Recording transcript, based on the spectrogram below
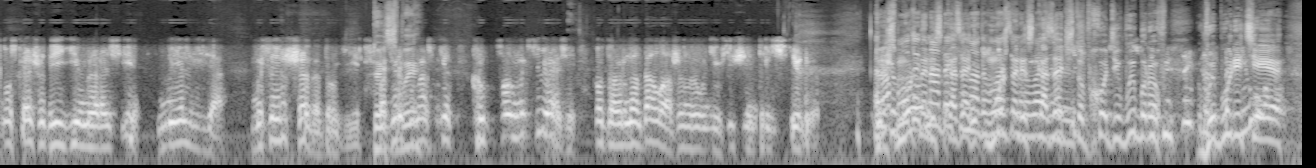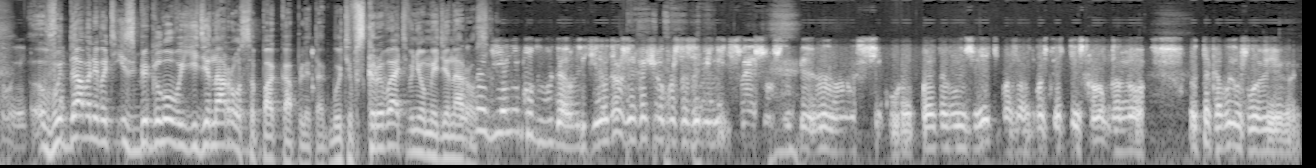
Но сказать, что это Единая Россия, нельзя. Мы совершенно другие. Во-первых, вы... у нас нет коррупционных связей, которые надолажены у них в течение 30 лет. Есть можно ли сказать, надо, можно ли сказать, что в ходе выборов вы будете выдавливать из Беглова единороса по капле, так будете вскрывать в нем единороса? Я не буду выдавливать единороса, я хочу просто заменить свои собственные фигуры. Поэтому извините, пожалуйста, может не скромно, но таковы условия игры.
